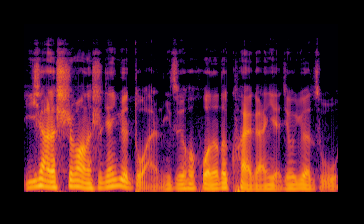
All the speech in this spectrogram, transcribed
一下子释放的时间越短，你最后获得的快感也就越足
